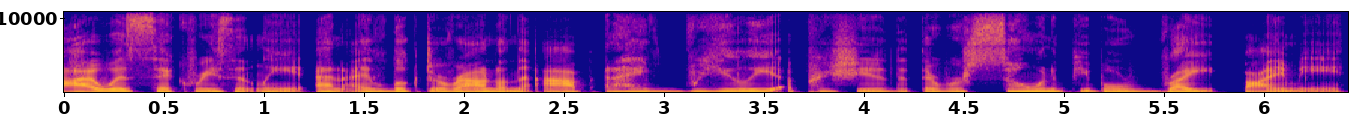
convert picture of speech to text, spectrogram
I was sick recently and I looked around on the app and I really appreciated that there were so many people right by me.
